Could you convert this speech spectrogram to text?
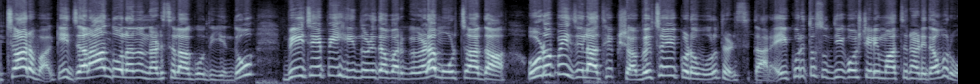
ವಿಚಾರವಾಗಿ ಜನಾಂದೋಲನ ನಡೆಸಲಾಗುವುದು ಎಂದು ಬಿಜೆಪಿ ಹಿಂದುಳಿದ ವರ್ಗಗಳ ಮೋರ್ಚಾದ ಉಡುಪಿ ಜಿಲ್ಲಾಧ್ಯಕ್ಷ ವಿಜಯ್ ಕೊಡವೂರು ತಿಳಿಸಿದ್ದಾರೆ. ಈ ಕುರಿತು ಸುದ್ದಿಗೋಷ್ಠಿಯಲ್ಲಿ ಮಾತನಾಡಿದ ಅವರು,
